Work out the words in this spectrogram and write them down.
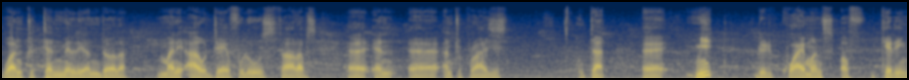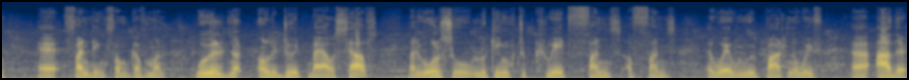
one to ten million dollar money out there for those startups uh, and uh, enterprises that uh, meet the requirements of getting uh, funding from government. We will not only do it by ourselves, but we're also looking to create funds of funds uh, where we will partner with uh, other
